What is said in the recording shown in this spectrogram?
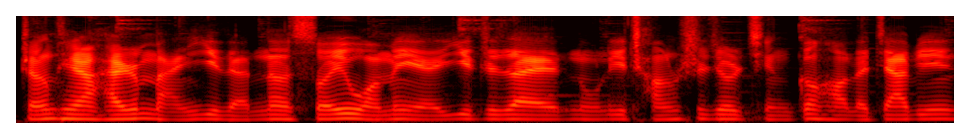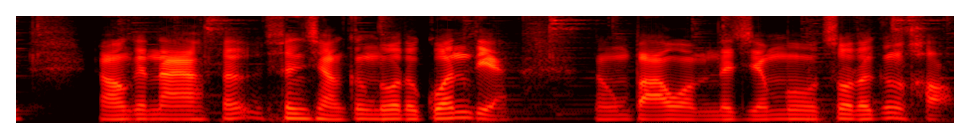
整体上还是满意的，那所以我们也一直在努力尝试，就是请更好的嘉宾，然后跟大家分分享更多的观点，能把我们的节目做得更好。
